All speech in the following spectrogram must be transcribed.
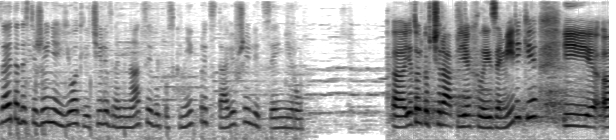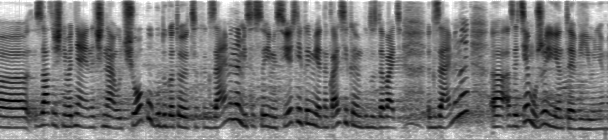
За это достижение ее отличили в номинации «Выпускник, представивший лицей миру». Э, я только вчера приехала из Америки, и э, с завтрашнего дня я начинаю учебу, буду готовиться к экзаменам, и со своими сверстниками одноклассниками буду сдавать экзамены, э, а затем уже и НТ в июне.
